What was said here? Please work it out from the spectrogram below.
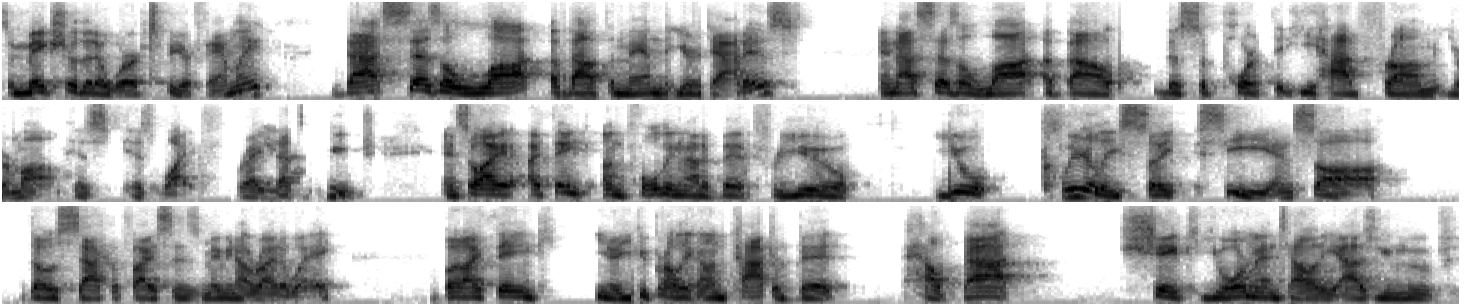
to make sure that it works for your family. That says a lot about the man that your dad is. And that says a lot about the support that he had from your mom, his his wife, right? Yeah. That's huge. And so I, I think unfolding that a bit for you, you clearly see, see and saw those sacrifices, maybe not right away. But I think, you know, you could probably unpack a bit how that shaped your mentality as you moved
